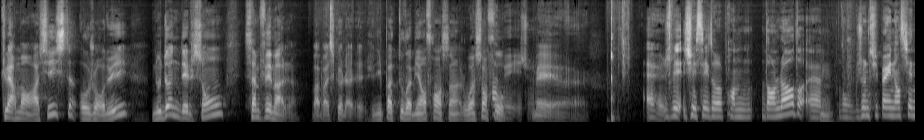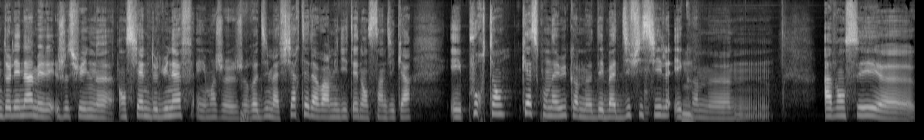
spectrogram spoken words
clairement raciste aujourd'hui, nous donne des leçons, ça me fait mal. Bah, parce que je ne dis pas que tout va bien en France, hein, loin s'en ah faut. je... Mais. Euh, je, vais, essayer de reprendre dans l'ordre. Hmm. Donc, je ne suis pas une ancienne de l'ENA, mais je suis une ancienne de l'UNEF. Et moi, je, je hmm. redis ma fierté d'avoir milité dans ce syndicat. Et pourtant, qu'est-ce qu'on a eu comme débat difficile et hmm. comme avancées euh,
